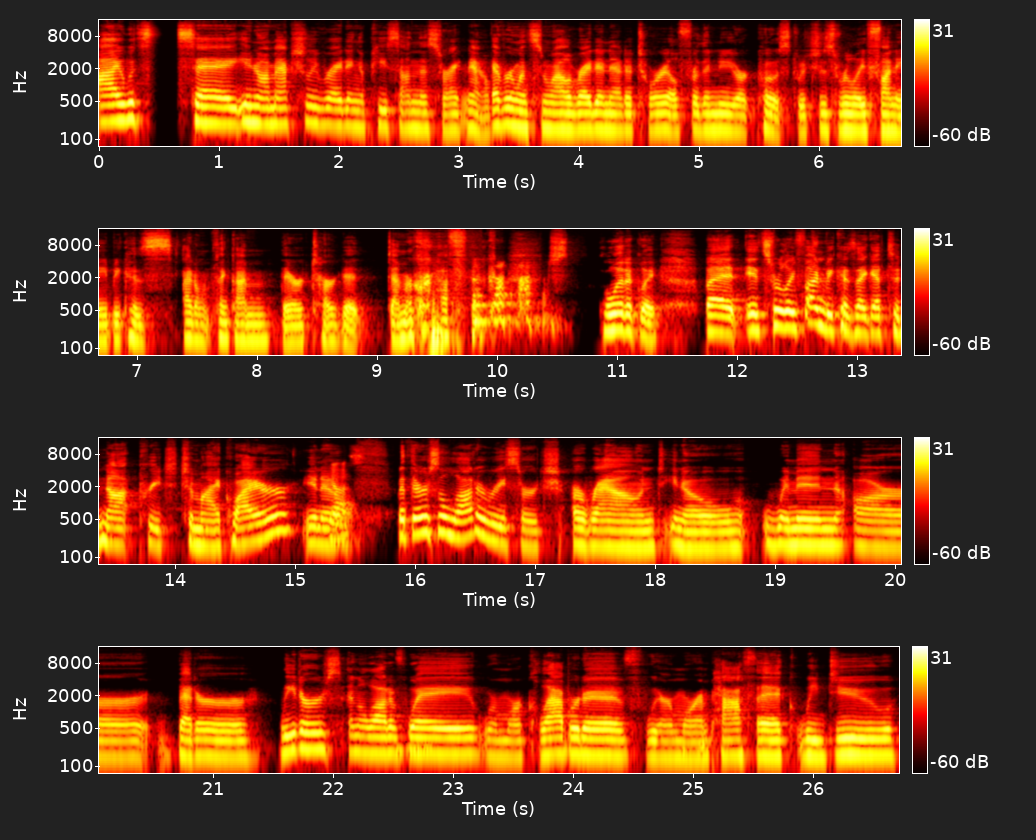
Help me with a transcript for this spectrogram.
I would say, you know, I'm actually writing a piece on this right now. Every once in a while, I'll write an editorial for the New York Post, which is really funny because I don't think I'm their target demographic. Just politically. But it's really fun because I get to not preach to my choir, you know. Yes. But there's a lot of research around, you know, women are better leaders in a lot of mm-hmm. way. We're more collaborative, we're more empathic. We do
